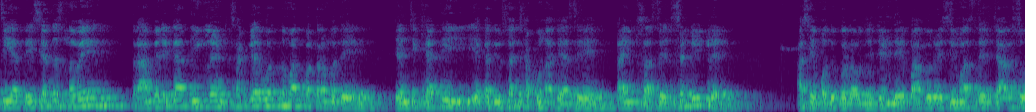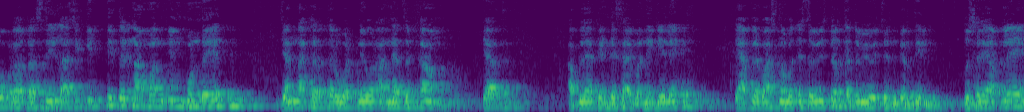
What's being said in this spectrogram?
या देशातच नव्हे तर अमेरिकात इंग्लंड सगळ्या वर्तमानपत्रामध्ये ज्यांची ख्याती एका दिवसात छापून आली असे टाइम्स असेल सगळीकडे. असे मधुकररावचे झेंडे बाबू रेशीम असतील चार सोबराज असतील असे कितीतरी नामांकित गुंड आहेत ज्यांना खर तर वटणीवर आणण्याचं काम या आपल्या झेंडे साहेबांनी केले. ते आपल्या भाषणामध्ये सविस्तर त्याचं विवेचन करतील. दुसरे आपले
